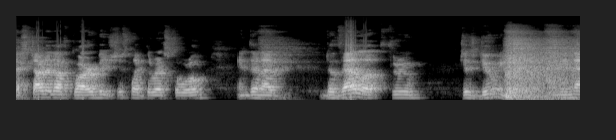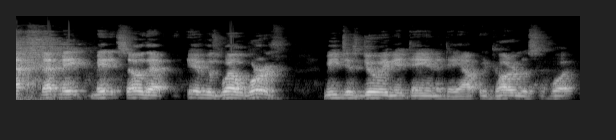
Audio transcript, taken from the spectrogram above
I started off garbage just like the rest of the world, and then I've developed through just doing it. I mean that that made made it so that it was well worth me just doing it day in and day out, regardless of what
